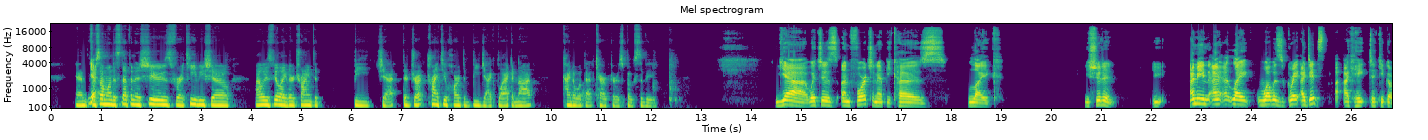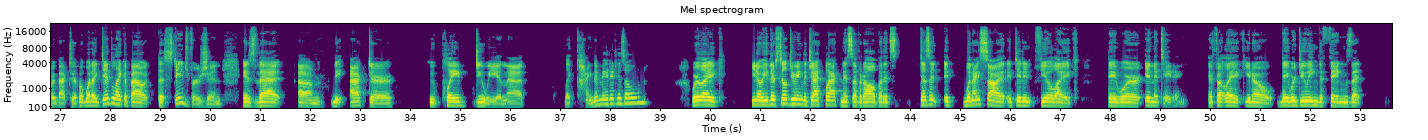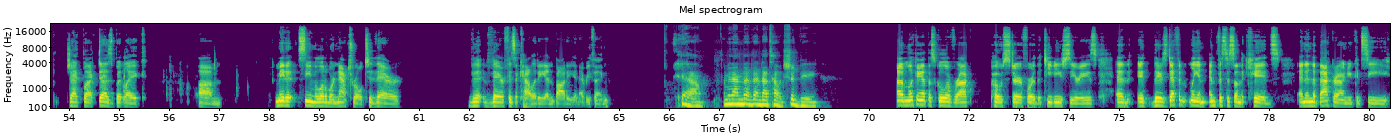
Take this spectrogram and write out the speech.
And yeah. for someone to step in his shoes for a TV show, I always feel like they're trying to be Jack. They're trying too hard to be Jack Black and not kind of what that character is supposed to be. Yeah, which is unfortunate because like you shouldn't you I mean, I, like what was great I did I hate to keep going back to it, but what I did like about the stage version is that um the actor who played Dewey in that like kind of made it his own. Where like you know, they're still doing the Jack Blackness of it all, but it's doesn't it when I saw it, it didn't feel like they were imitating. It felt like, you know, they were doing the things that Jack Black does, but like um made it seem a little more natural to their the, their physicality and body and everything. Yeah. I mean, and, and that's how it should be. I'm looking at the School of Rock poster for the TV series, and it there's definitely an emphasis on the kids, and in the background you could see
